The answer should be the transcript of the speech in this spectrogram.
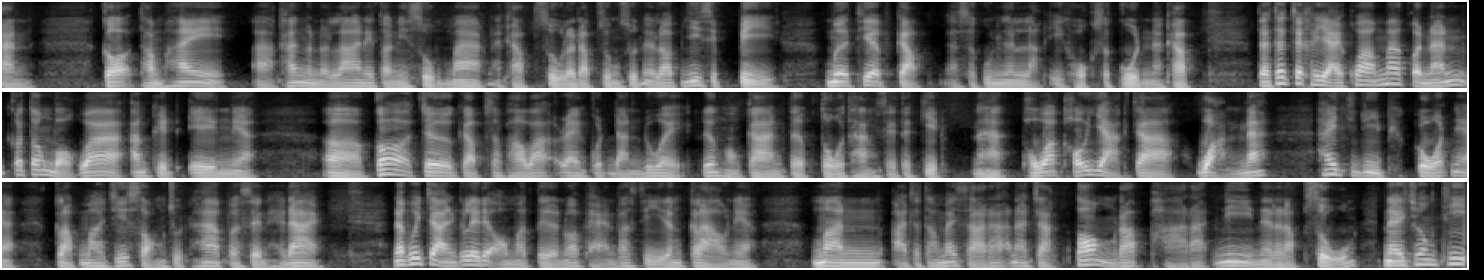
กัน ก็ทำให้ค่าเงินดอลลาร์ในตอนนี้สูงมากนะครับ สู่ระดับสูงสุดในรอบ 20 ปี เมื่อเทียบกับสกุลเงินหลักอีก 6 สกุลนะครับ แต่ถ้าจะขยายความมากกว่านั้น ก็ต้องบอกว่าอังกฤษเองเนี่ยก็เจอกับสภาวะแรงกดดันด้วยเรื่องของการเติบโตทางเศรษฐกิจนะฮะ เพราะว่าเขาอยากจะหวังนะ ให้ GDP growth เนี่ยกลับมาที่ 2.5%ให้ได้ นักวิจารณ์ก็เลยได้ออกมาเตือนว่าแผนภาษีดังกล่าวเนี่ยมันอาจจะทำให้สาธารณจักรต้องรับภาระหนี้ในระดับสูง ในช่วงที่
